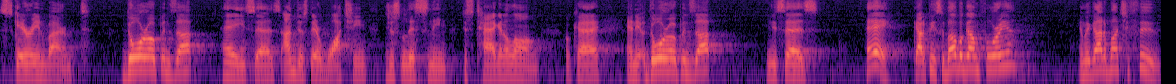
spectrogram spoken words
Scary environment. Door opens up, Hey, he says, I'm just there watching, just listening, just tagging along, okay? And the door opens up, and he says, Hey, got a piece of bubble gum for you, and we got a bunch of food.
